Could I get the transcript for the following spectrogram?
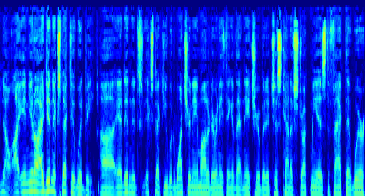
No, I, and you know I didn't expect it would be. Uh, I didn't expect you would want your name on it or anything of that nature. But it just kind of struck me as the fact that we're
